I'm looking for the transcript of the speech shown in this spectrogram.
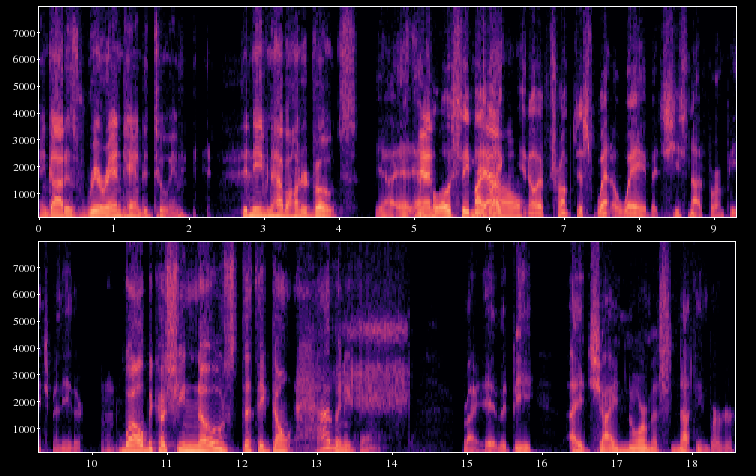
and got his rear end handed to him. Didn't even have 100 votes. Yeah, and, and, And Pelosi might now- like you know if Trump just went away, but she's not for impeachment either. Well, because she knows that they don't have anything. Right. It would be a ginormous nothing burger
